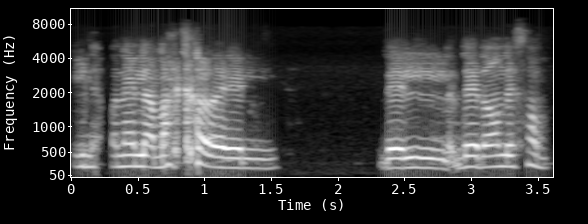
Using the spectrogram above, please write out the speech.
y les ponen la marca del, del, de dónde son,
